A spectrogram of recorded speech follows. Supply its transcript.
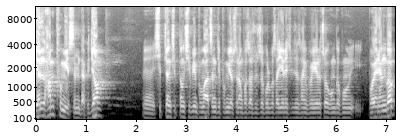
11품이 있습니다. 그죠? 예, 십정, 십동, 십인품, 아성지품, 여수랑 보사, 줄서, 불보사, 열의 십진상품, 열의 소공덕품, 보현행급,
